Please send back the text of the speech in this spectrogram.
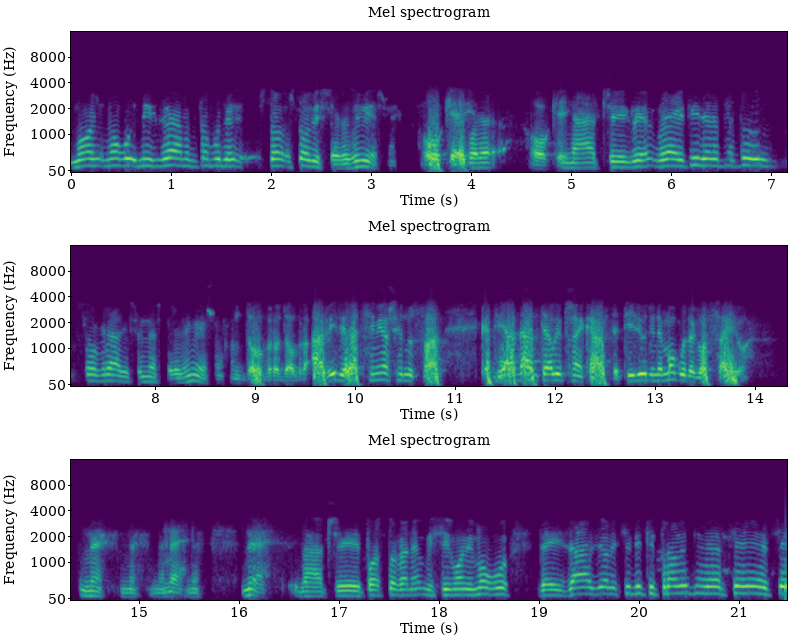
mo- mogu, mi gledamo da to bude što, što više, razumiješ me? Ok, Tako da, ok. Znači, gle- gledaj ti da, da tu se ogradiš ili nešto, razumiješ me? Dobro, dobro. A vidi, reci mi još jednu stvar. Kad ja dam te lične karte, ti ljudi ne mogu da glasaju. Ne, ne, ne, Ne. ne. Ne, znači, posto toga ne, mislim, oni mogu da izađu, ali će biti providni, jer će, će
